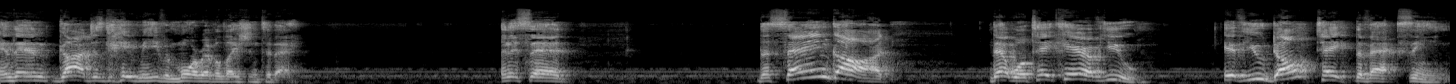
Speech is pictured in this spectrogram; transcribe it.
And then God just gave me even more revelation today. And it said, the same God that will take care of you if you don't take the vaccine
